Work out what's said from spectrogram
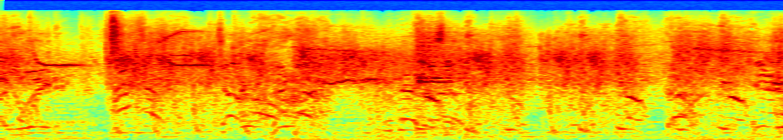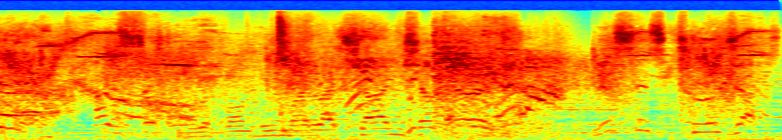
I'm waiting. Upon whom my light shines shall perish. This is true just.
